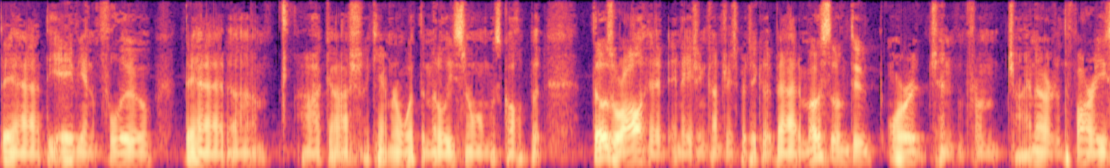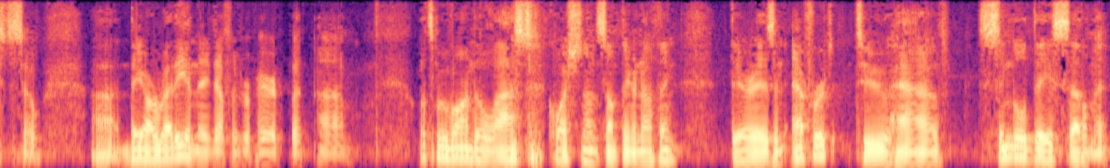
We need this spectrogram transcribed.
They had the avian flu. They had, um, oh gosh, I can't remember what the Middle Eastern one was called, but those were all hit in Asian countries particularly bad, and most of them do origin from China or the Far East. So uh, they are ready and they're definitely prepared. But um, let's move on to the last question on something or nothing. There is an effort to have single day settlement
